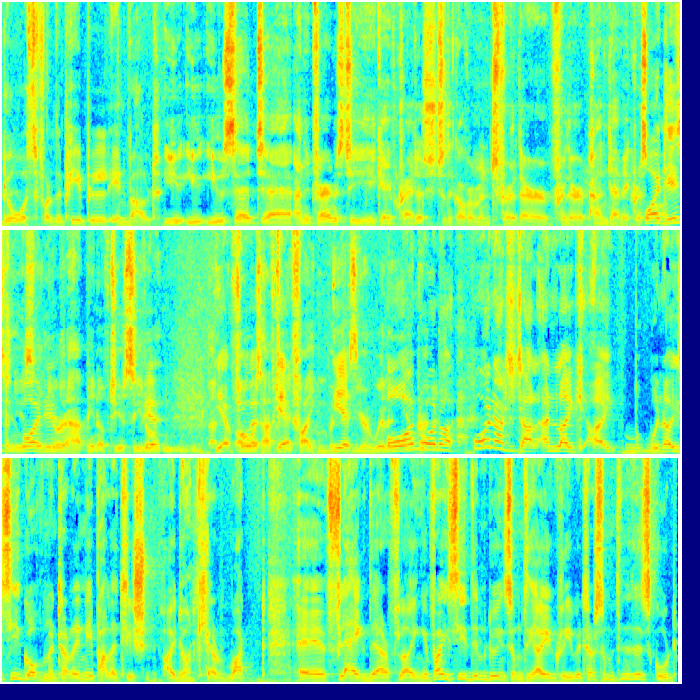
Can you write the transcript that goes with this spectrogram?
dose for the people involved. You, you, you said, uh, and in fairness to you, you gave credit to the government for their for their pandemic response. Oh, I did, And you oh, said you're happy enough to you, so you don't from always a- have to yeah, be fighting with yes. them. You're willing Oh no, no, oh not at all. And like I, when I see government or any politician, I don't care what uh, flag they're flying. If I see them doing something I agree with or something that's good,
